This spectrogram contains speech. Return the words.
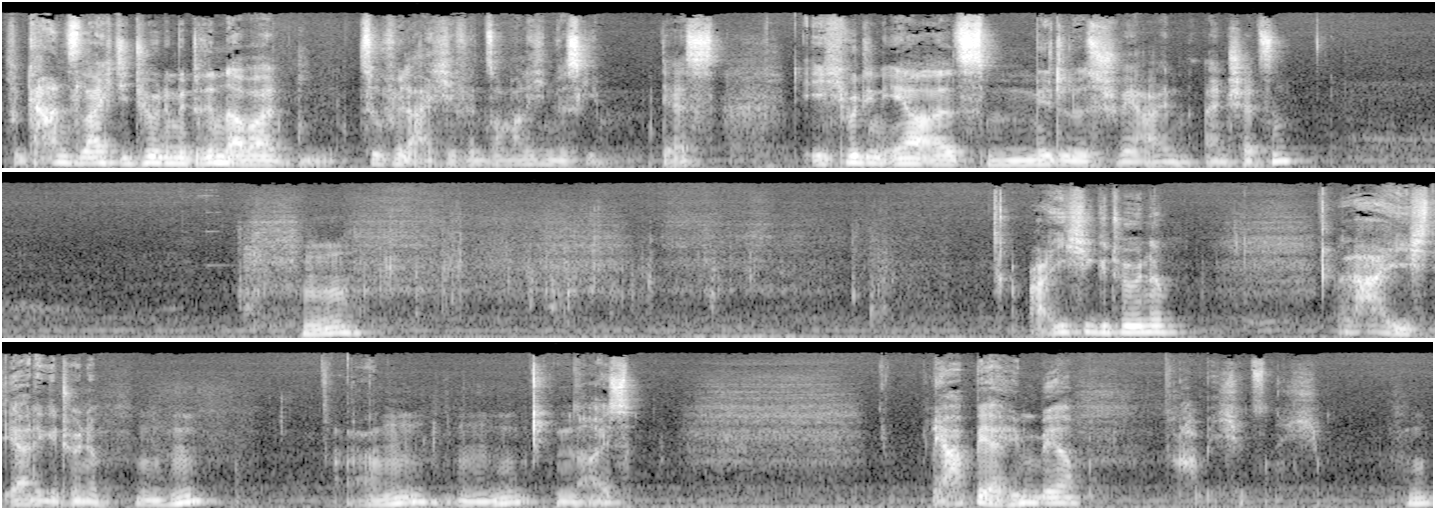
so ganz leicht die Töne mit drin, aber zu viel Eiche für einen sommerlichen Whisky. Der ist, ich würde ihn eher als mittel bis schwer ein, einschätzen. Hm. Eichige Töne, leicht erdige Töne. Mhm. Mhm. Mhm. Nice. Erdbeer, Himbeer habe ich jetzt nicht. Mhm.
